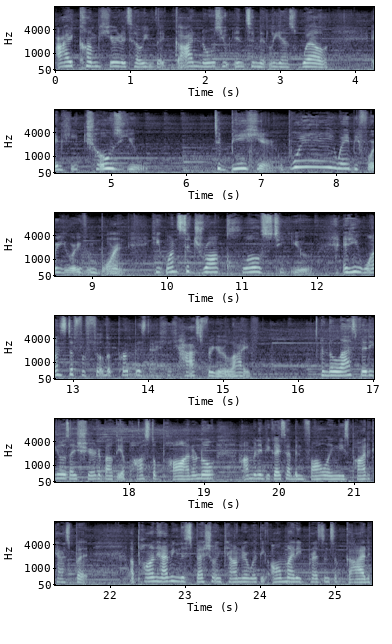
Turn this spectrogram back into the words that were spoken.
I come here to tell you that God knows you intimately as well, and He chose you to be here way, way before you were even born. He wants to draw close to you and He wants to fulfill the purpose that He has for your life. In the last videos I shared about the Apostle Paul, I don't know how many of you guys have been following these podcasts, but upon having this special encounter with the almighty presence of God,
